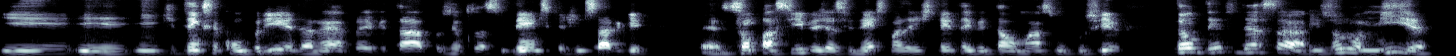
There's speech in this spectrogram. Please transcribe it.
e, e, e, que tem que ser cumprida, né, para evitar, por exemplo, acidentes, que a gente sabe que é, são passíveis de acidentes, mas a gente tenta evitar o máximo possível. Então, dentro dessa isonomia,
